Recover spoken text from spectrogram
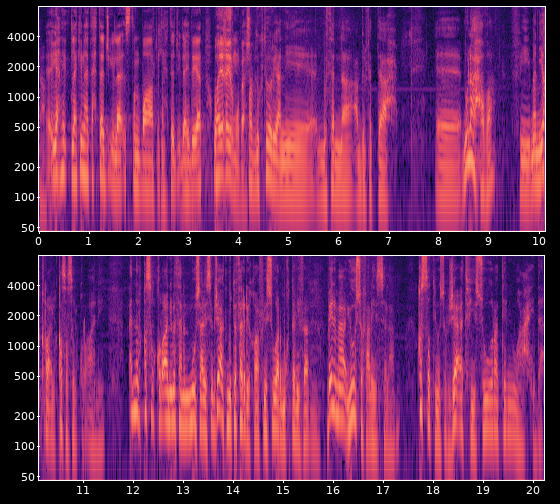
نعم. يعني لكنها تحتاج إلى استنباط وتحتاج إلى هدايات وهي غير مباشرة. طيب دكتور يعني المثنى عبد الفتاح آه، ملاحظة في من يقرأ القصص القرآني أن القصص القرآني مثلا موسى عليه السلام جاءت متفرقة في سور مختلفة بينما يوسف عليه السلام قصة يوسف جاءت في سورة واحدة.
